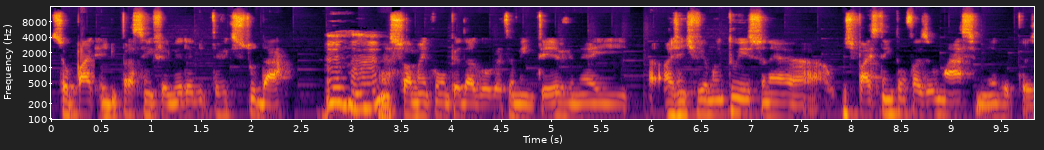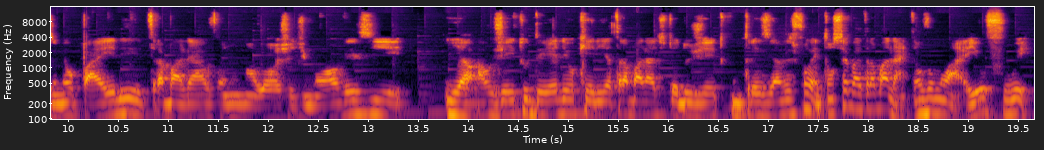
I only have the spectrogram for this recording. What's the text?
seu pai, ele para ser enfermeiro, ele teve que estudar. Uhum. Né? Sua mãe como pedagoga também teve, né? E a gente vê muito isso, né? Os pais tentam fazer o máximo, né? Depois o meu pai, ele trabalhava numa loja de móveis e E ao jeito dele, eu queria trabalhar de todo jeito com 13 anos. Ele falou: então você vai trabalhar, então vamos lá. E eu fui.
